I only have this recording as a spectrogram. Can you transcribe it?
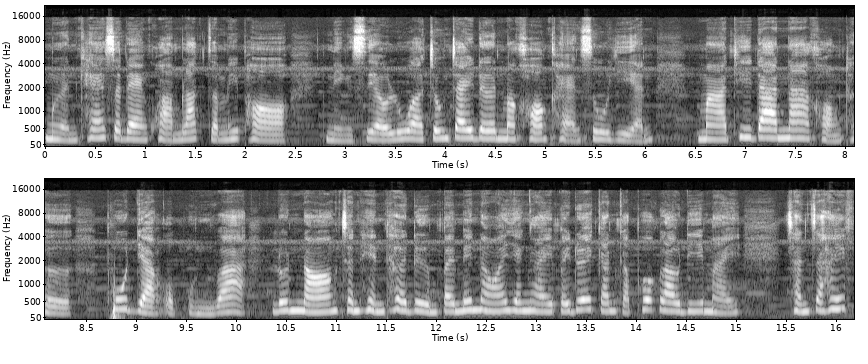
เหมือนแค่แสดงความรักจะไม่พอ หนิงเซียวลั่วจงใจเดินมาคล้องแขนซูเหยียน มาที่ด้านหน้าของเธอ พูดอย่างอบอุ่นว่า รุ่นน้องฉันเห็นเธอดื่มไปไม่น้อยยังไงไปด้วยกันกับพวกเราดีไหม ฉันจะให้แฟ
